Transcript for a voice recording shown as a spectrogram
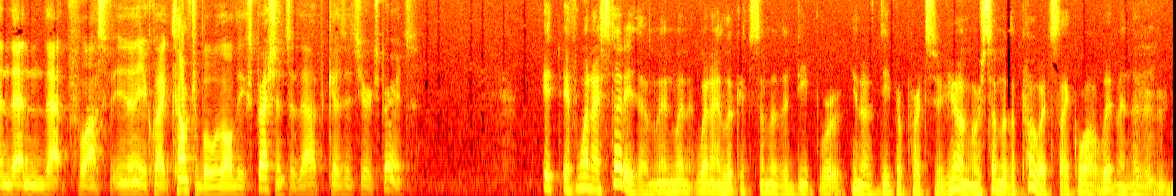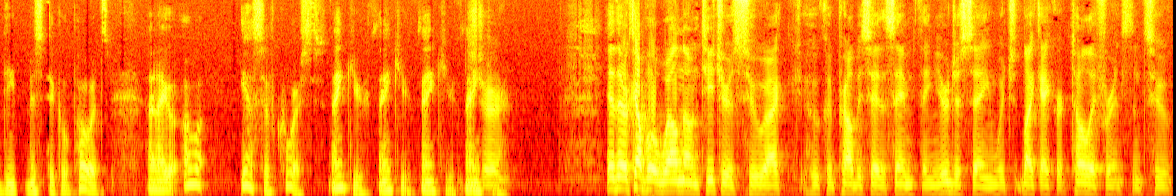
and then that philosophy, and then you're quite comfortable with all the expressions of that because it's your experience. It, if when I study them and when, when I look at some of the deep you know deeper parts of Jung or some of the poets like Walt Whitman, the mm-hmm. deep mystical poets, and I go, oh yes, of course, thank you, thank you, thank you, thank you. sure. you. Yeah, there are a couple of well-known teachers who uh, who could probably say the same thing you're just saying, which like Eckhart Tolle, for instance, who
